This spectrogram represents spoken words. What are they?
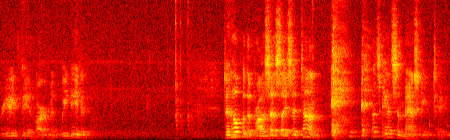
create the environment we needed. To help with the process, I said, Tom, let's get some masking tape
